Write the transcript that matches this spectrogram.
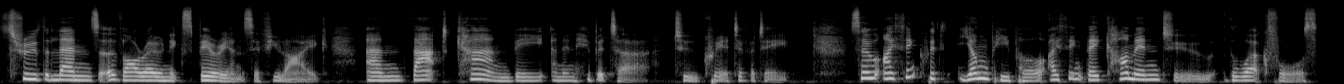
through the lens of our own experience, if you like. And that can be an inhibitor to creativity. So I think with young people, I think they come into the workforce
